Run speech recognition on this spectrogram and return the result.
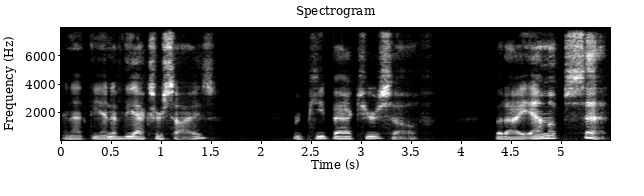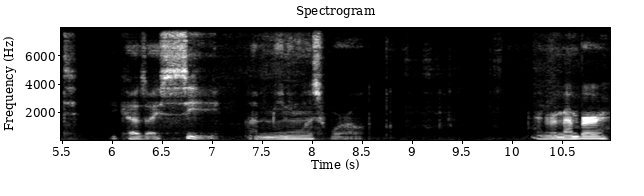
And at the end of the exercise, repeat back to yourself, but I am upset because I see a meaningless world. And remember,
